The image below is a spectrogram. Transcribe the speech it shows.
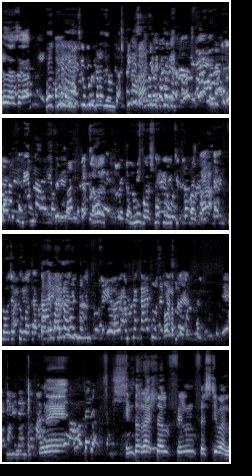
तिकडे जायचं का? तुम्ही घोषणा केली चित्रपट प्रोजेक्ट उभा Pune international film festival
